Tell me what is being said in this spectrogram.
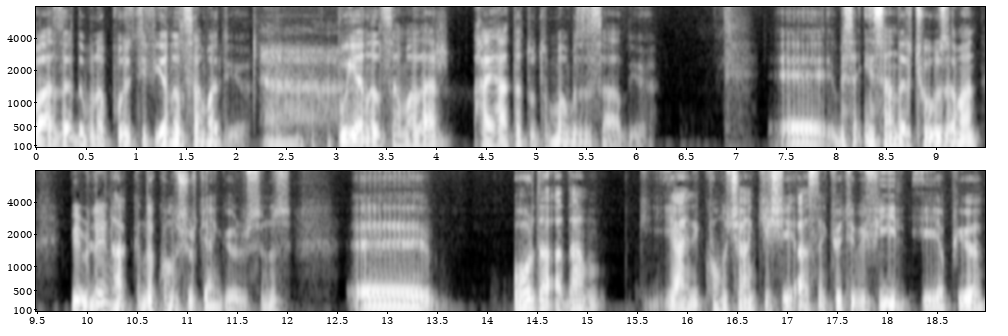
bazıları da buna pozitif yanılsama diyor. Ha. Bu yanılsamalar hayata tutunmamızı sağlıyor. E, mesela insanları çoğu zaman birbirlerinin hakkında konuşurken görürsünüz. E, orada adam yani konuşan kişi aslında kötü bir fiil yapıyor.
